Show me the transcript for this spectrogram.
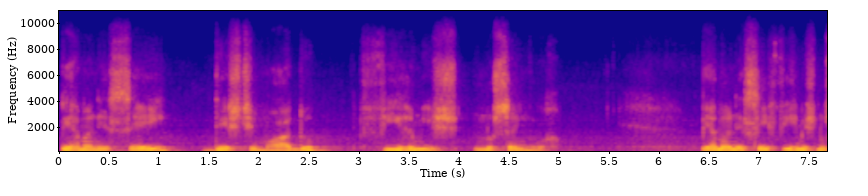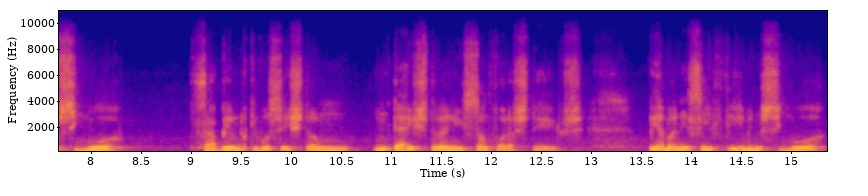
Permanecei deste modo firmes no Senhor. Permanecei firmes no Senhor, sabendo que vocês estão em terra estranha e são forasteiros permanecei firme no Senhor,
